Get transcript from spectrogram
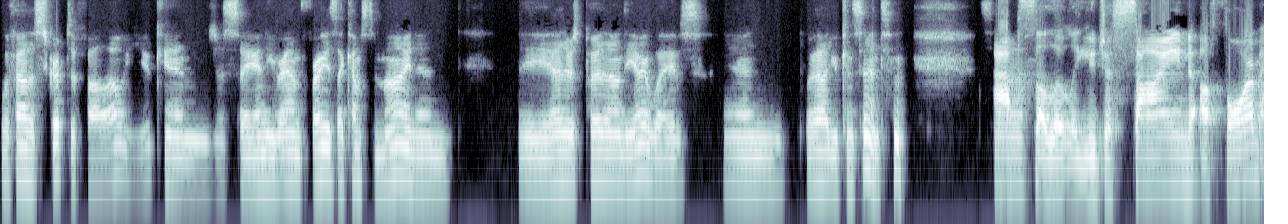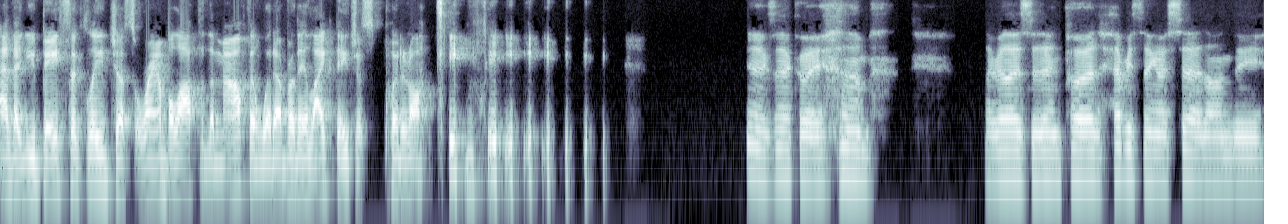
without a script to follow, you can just say any random phrase that comes to mind, and the editors put it on the airwaves, and without your consent. so, Absolutely. You just sign a form and then you basically just ramble off of the mouth and whatever they like, they just put it on TV. yeah, exactly. Um, I realized I didn't put everything I said on the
